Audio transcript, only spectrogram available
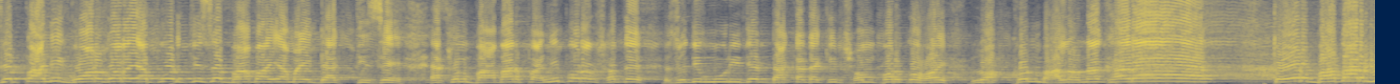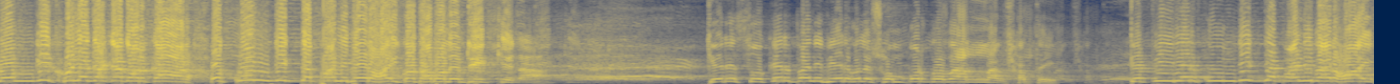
যে পানি গড় গড়াইয়া পড়তেছে, বাবাই আমায় ডাকতেছে। এখন বাবার পানি পড়ার সাথে যদি মুড়িদের ডাকাডাকির সম্পর্ক হয়, লক্ষণ ভালো না খারাপ? তোর বাবার লঙ্গি খুলে দেখা দরকার। ও কোন দিক দিয়ে পানি বের হয় কথা বলে ঠিক কিনা? কেরে চোখের পানি বের হলে সম্পর্ক হবে আল্লাহর সাথে? তে পীরের কোন দিক দিয়ে পানি বের হয়?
